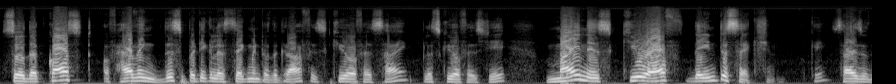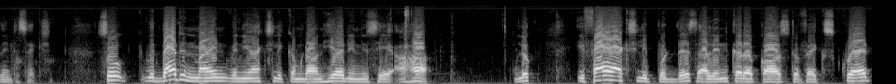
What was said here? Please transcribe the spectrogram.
So, the cost of having this particular segment of the graph is q of Si plus q of Sj minus q of the intersection, okay, size of the intersection. So, with that in mind when you actually come down here and you say aha look if I actually put this I will incur a cost of x squared.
